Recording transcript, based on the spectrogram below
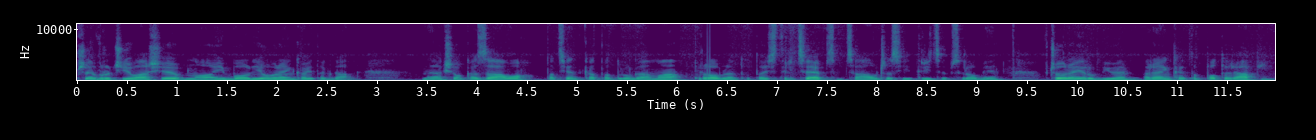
Przewróciła się, no i boli ją ręka i tak dalej. No jak się okazało, pacjentka ta druga ma problem tutaj z tricepsem. Cały czas jej triceps robię. Wczoraj robiłem rękę, to po terapii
